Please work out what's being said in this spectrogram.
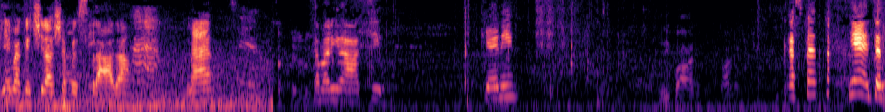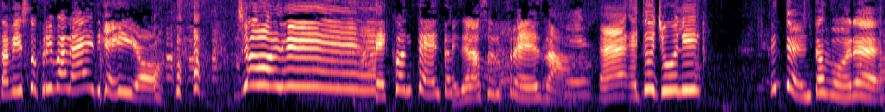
prima che ci lascia per strada. Eh? Sì. Siamo arrivati. Tieni. Aspetta. Niente, ti ha visto prima lei che io. Giulia! Sei contenta della sorpresa? Eh? E tu Giulia? Contenta amore?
